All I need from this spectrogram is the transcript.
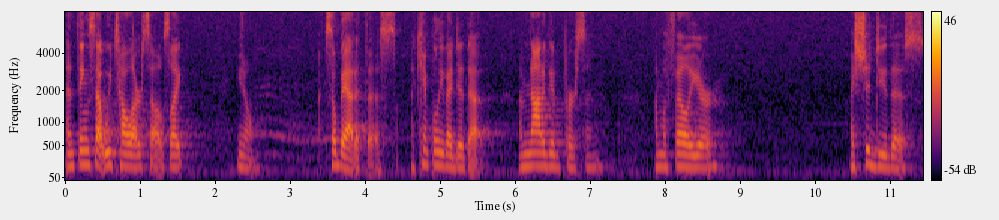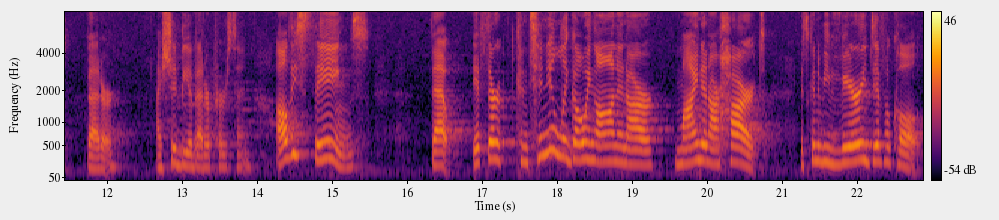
And things that we tell ourselves, like, you know, I'm so bad at this. I can't believe I did that. I'm not a good person. I'm a failure. I should do this better. I should be a better person. All these things that, if they're continually going on in our mind and our heart, it's going to be very difficult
